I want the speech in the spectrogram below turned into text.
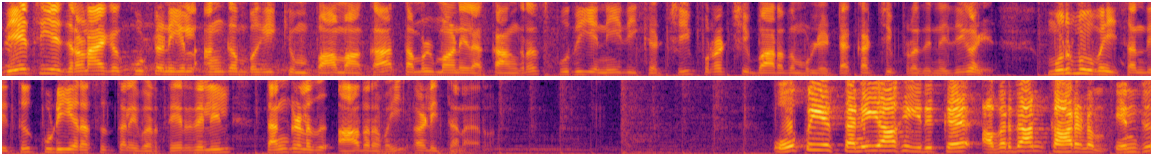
தேசிய ஜனநாயக கூட்டணியில் அங்கம் வகிக்கும் பாமக தமிழ் மாநில காங்கிரஸ் புதிய நீதி கட்சி புரட்சி பாரதம் உள்ளிட்ட கட்சி பிரதிநிதிகள் முர்முவை சந்தித்து குடியரசுத் தலைவர் தேர்தலில் தங்களது ஆதரவை அளித்தனர். ஓபிஎஸ் தனியாக இருக்க அவர்தான் காரணம் என்று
